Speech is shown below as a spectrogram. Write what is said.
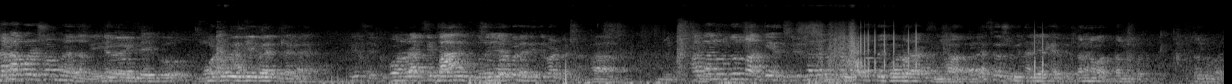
নানা পরে শর্ট হয়ে যাবে এটা হয়ে যাইবো, মোটা হয়ে যাইবো এক জায়গায়। ঠিক আছে? বড় রাখছি, ঘুরে করে দিতে পারবে না হ্যাঁ। সাজানোর জন্য আর কি বড় রাখছেন। হ্যাঁ, ঠিক আছে অসুবিধা নেই ধন্যবাদ ধন্যবাদ ধন্যবাদ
